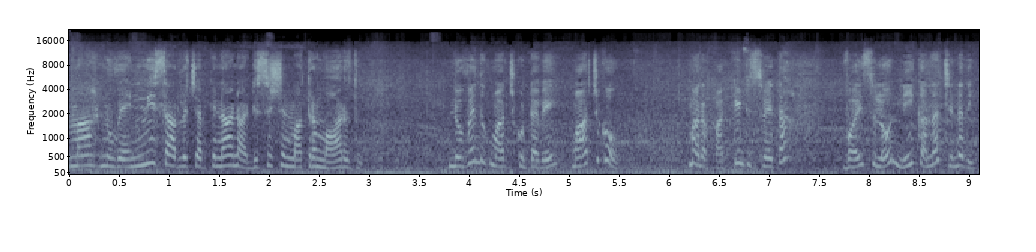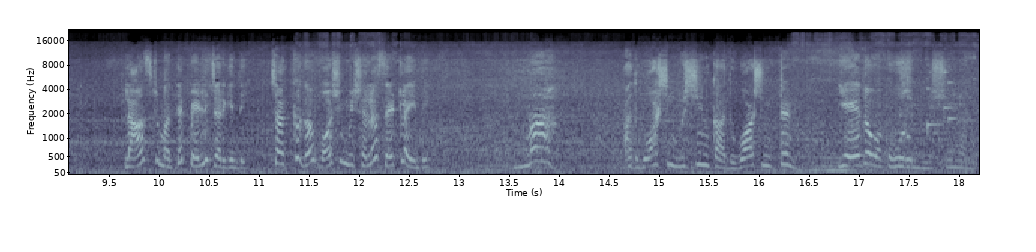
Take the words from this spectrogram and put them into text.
మా నువ్వు ఎన్నిసార్లు చెప్పినా నా డిసిషన్ మాత్రం మారదు. నువ్వెందుకు మార్చుకుంటావే? మార్చుకో. మన పక్కింటి శ్వేత వయసులో నీకన్నా చిన్నది. లాస్ట్ మధ్య పెళ్ళి జరిగింది. చక్కగా వాషింగ్ మిషన్లో సెటిల్ అయింది. మా అది వాషింగ్ మిషన్ కాదు వాషింగ్టన్. ఏదో ఒక ఊరు. మిషన్ అంట.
